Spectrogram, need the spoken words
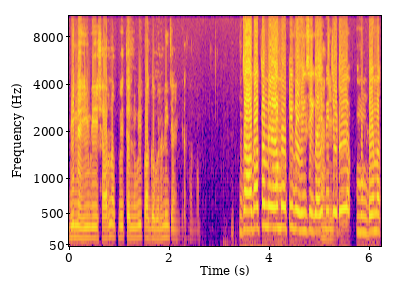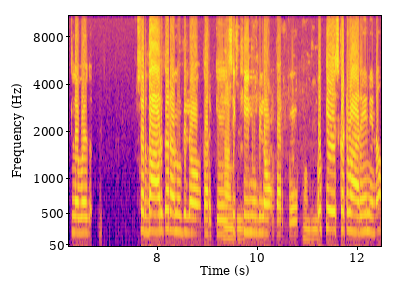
ਵੀ ਨਹੀਂ ਵੀ ਸ਼ਰਨ ਵੀ ਤੈਨੂੰ ਵੀ ਪੱਗ ਬੰਨਣੀ ਚਾਹੀਦੀ ਆ ਸਾਨੂੰ। ਜ਼ਿਆਦਾ ਤਾਂ ਮੇਰਾ ਮੋਟਿਵ ਇਹੀ ਸੀਗਾ ਜੀ ਵੀ ਹਾਂਜੀ। ਜਿਹੜੇ ਮੁੰਡੇ ਮਤਲਬ ਸਰਦਾਰ ਘਰਾਂ ਨੂੰ ਬਿਲੋਂਗ ਕਰਕੇ ਹਾਂਜੀ। ਸਿੱਖੀ ਨੂੰ ਬਿਲੋਂਗ ਕਰਕੇ ਹਾਂਜੀ। ਉਹ ਕੇਸ ਕਟਵਾ ਰਹੇ ਨੇ ਨਾ।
